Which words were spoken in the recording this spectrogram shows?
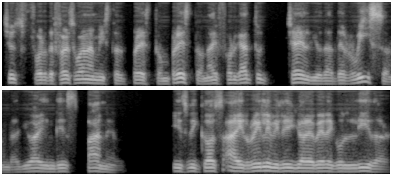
choose for the first one, Mr. Preston. Preston, I forgot to tell you that the reason that you are in this panel is because I really believe you're a very good leader.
